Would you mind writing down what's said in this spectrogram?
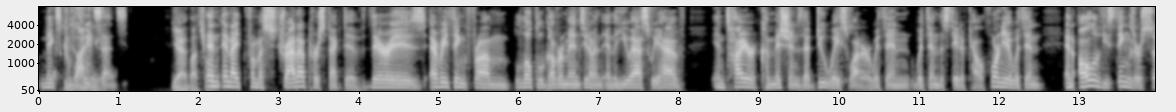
makes complete exactly. sense. Yeah, that's right. And and I, from a strata perspective, there is everything from local governments. You know, in, in, the U.S., we have entire commissions that do wastewater within within the state of California. Within and all of these things are so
